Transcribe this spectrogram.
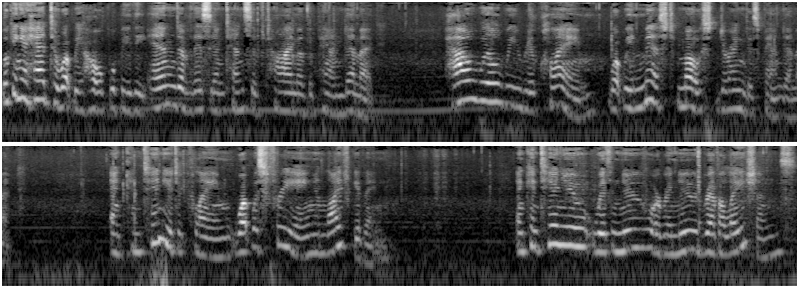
Looking ahead to what we hope will be the end of this intensive time of the pandemic, how will we reclaim what we missed most during this pandemic and continue to claim what was freeing and life giving? And continue with new or renewed revelations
